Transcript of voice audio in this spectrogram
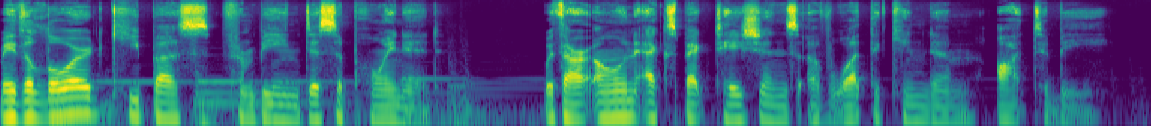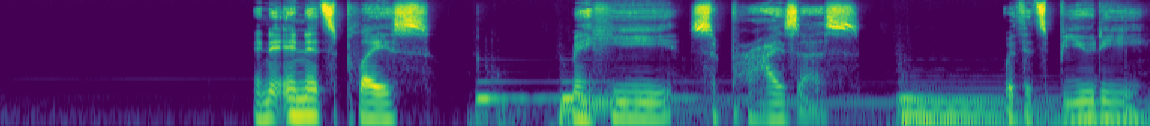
May the Lord keep us from being disappointed with our own expectations of what the kingdom ought to be. And in its place, may He surprise us with its beauty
